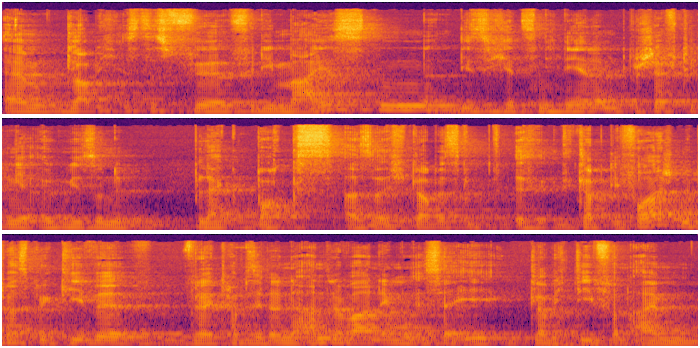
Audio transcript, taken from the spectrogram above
ähm, glaube ich, ist das für, für die meisten, die sich jetzt nicht näher damit beschäftigen, ja irgendwie so eine Black Box. Also ich glaube, es gibt, ich glaube, die vorherrschende Perspektive, vielleicht haben Sie da eine andere Wahrnehmung, ist ja, eh, glaube ich, die von einem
